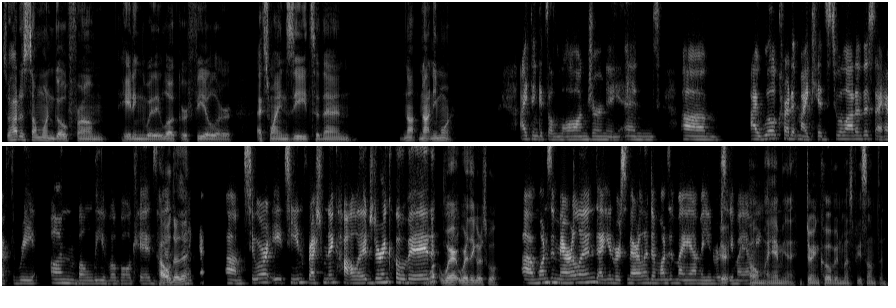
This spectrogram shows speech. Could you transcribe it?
So how does someone go from hating the way they look or feel or X, Y, and Z to then not not anymore. I think it's a long journey, and um, I will credit my kids to a lot of this. I have three unbelievable kids. How old are they? Like, um, two are 18, freshmen in college during COVID. Where where they go to school? Um, one's in Maryland at University of Maryland, and one's in Miami, University They're, of Miami. Oh, Miami during COVID must be something.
